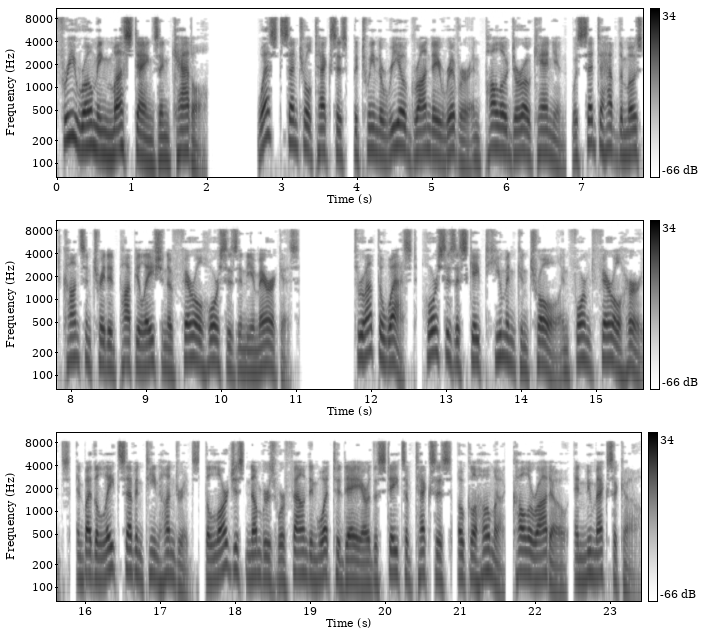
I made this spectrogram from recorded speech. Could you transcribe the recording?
free-roaming mustangs and cattle. West central Texas, between the Rio Grande River and Palo Duro Canyon, was said to have the most concentrated population of feral horses in the Americas. Throughout the West, horses escaped human control and formed feral herds, and by the late 1700s, the largest numbers were found in what today are the states of Texas, Oklahoma, Colorado, and New Mexico.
